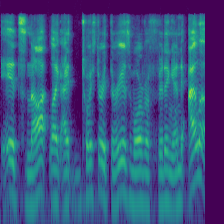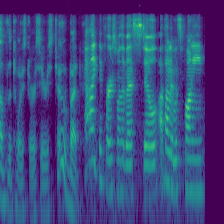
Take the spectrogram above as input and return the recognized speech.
it's not like I Toy Story 3 is more of a fitting end. I love the Toy Story series too, but I like the first one the best. Still, I thought it was funny.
